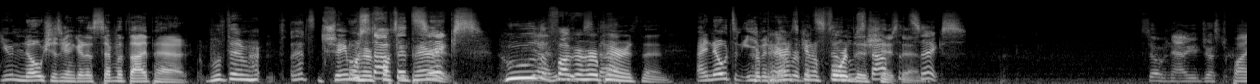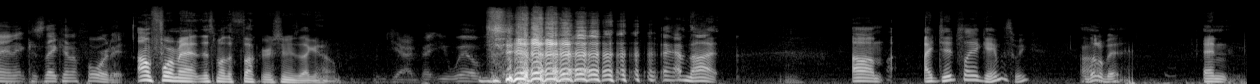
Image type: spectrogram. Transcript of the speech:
You know she's gonna get a seventh iPad. Well, then her, that's shame Who on her stops fucking at parents. six? Who Yeah, the fuck would are her stop? parents then? I know it's an even her parents number, can but still, afford who this stops shit at then. six? So now you're justifying it because they can afford it. I'm formatting this motherfucker as soon as I get home. Yeah, I bet you will. I have not. Um, I did play a game this week, a little Oh. bit, and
